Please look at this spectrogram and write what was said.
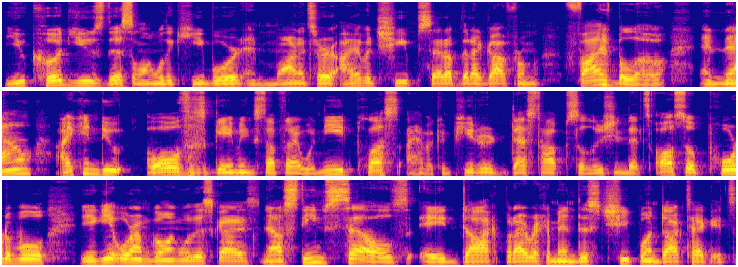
you could use this along with a keyboard and monitor. I have a cheap setup that I got from Five Below, and now I can do all the gaming stuff that I would need. Plus, I have a computer desktop solution that's also portable. You get where I'm going with this, guys. Now, Steam sells a dock, but I recommend this cheap one, Dockteck. It's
